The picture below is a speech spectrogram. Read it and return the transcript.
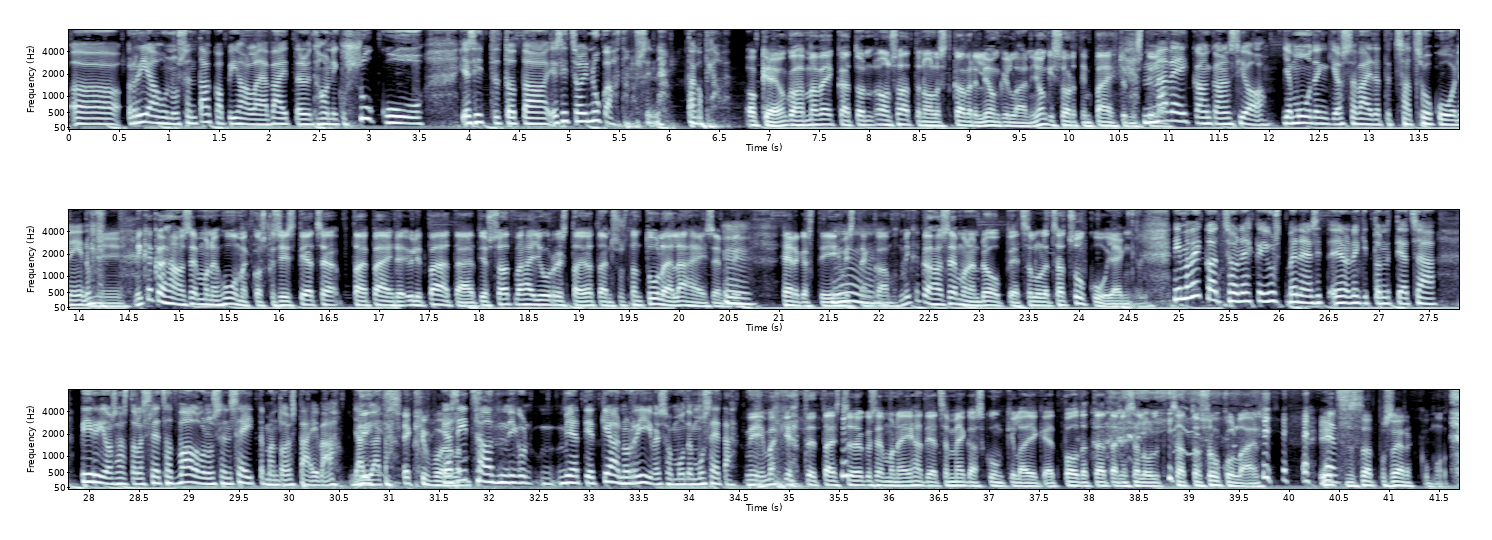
riahunut sen takapihalla ja väittänyt, että hän on niinku sukuu. Ja sitten tota, ja sit se oli nukahtanut sinne takapihalle. Okei, onkohan mä veikkaan, että on, on saattanut olla sitten kaverilla jonkinlainen, jonkin sortin päihtymystila. Mä veikkaan kans joo. Ja muutenkin, jos sä väität, että sä oot sukuu, niin... Niin. Mikäköhän on semmoinen huume, koska siis tiedät sä, tai päihde ylipäätään, että jos sä oot vähän juurista jotain, niin susta tulee läheisempi mm. herkästi ihmisten kanssa. Mutta mikäköhän on semmoinen dope, että sä luulet, että sä oot sukuu jengillä. Niin mä veikkaan, että se on ehkä just menee sitten jonnekin tonne, tiedät sä, piriosastolle silleen, että sä oot valvonut sen 17 päivää ja Niin, yötä. sekin voi ja olla. sit sä oot niinku miettiä, että Keanu Reeves on muuten mun setä. Niin, mäkin ajattelin, että se on joku semmoinen ihan, tiedät megaskunkkilajike, että polta tätä, niin sä luulet, että sä oot ton sukulainen. Itse asiassa oot mun serkku, mutta.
